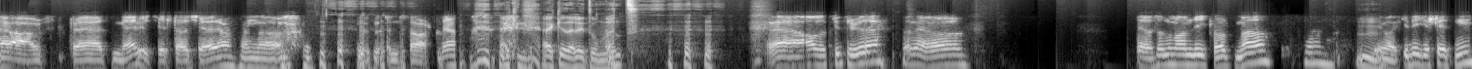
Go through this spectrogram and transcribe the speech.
Ja, ble mer uthvilt av å kjøre ja, enn å- enn starten, ja. Er ikke- det litt omvendt? Ja, Alle skulle tro det, men det er jo Det er jo sånn man liker å holde på med, da. Vi Mm. var ikke like sliten.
